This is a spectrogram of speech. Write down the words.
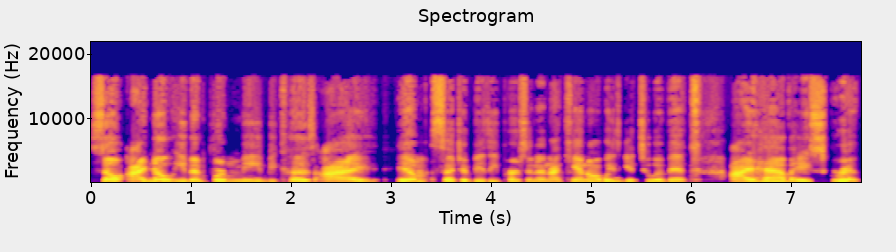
So I know even for me, because I am such a busy person and I can't always Mhm. get to events, I have Mhm. a script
